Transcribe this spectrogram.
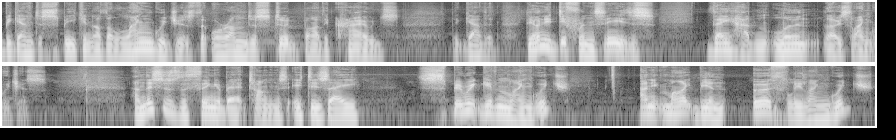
began to speak in other languages that were understood by the crowds that gathered. The only difference is they hadn't learnt those languages. And this is the thing about tongues it is a spirit given language, and it might be an earthly language,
